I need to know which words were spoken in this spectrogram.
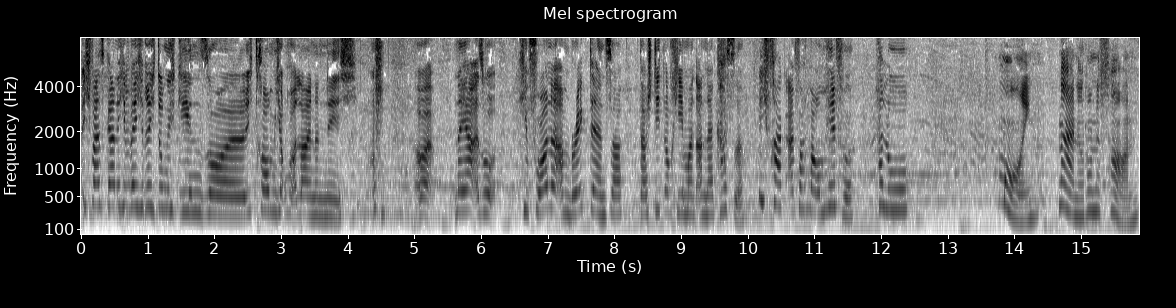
ich weiß gar nicht, in welche Richtung ich gehen soll. Ich traue mich auch alleine nicht. Aber naja, also hier vorne am Breakdancer, da steht doch jemand an der Kasse. Ich frage einfach mal um Hilfe. Hallo? Moin. Na, eine Runde fahren?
